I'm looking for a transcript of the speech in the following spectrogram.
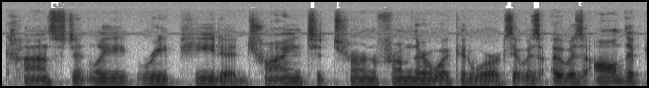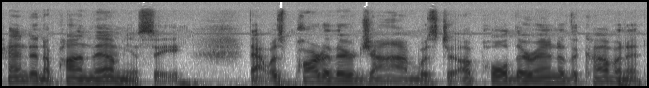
constantly repeated, trying to turn from their wicked works. It was it was all dependent upon them, you see. That was part of their job was to uphold their end of the covenant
